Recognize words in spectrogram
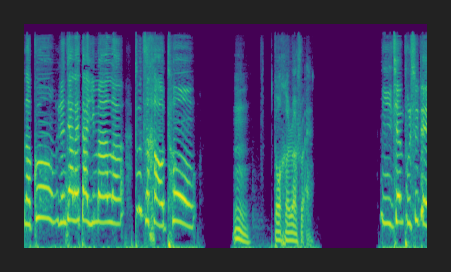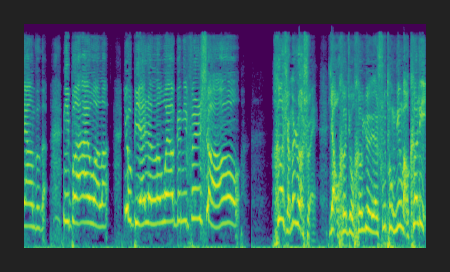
老公，人家来大姨妈了，肚子好痛。嗯，多喝热水。你以前不是这样子的，你不爱我了，有别人了，我要跟你分手。喝什么热水？要喝就喝月月舒痛经宝颗粒，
